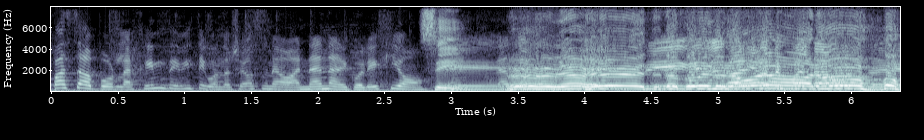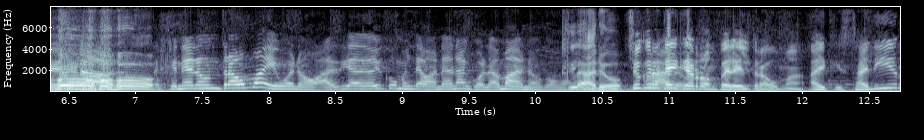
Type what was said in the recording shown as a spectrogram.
pasa por la gente, ¿viste? Cuando llevas una banana al colegio. Sí. Eh, eh, sí, te comiendo sí, la no, te banana. genera un trauma y bueno, a día de hoy comes la banana con la mano. Como Claro. Yo creo que hay que romper el trauma. Hay que salir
